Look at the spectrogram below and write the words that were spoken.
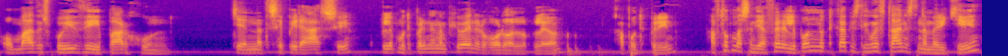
ομάδες που ήδη υπάρχουν και να τις επηρεάσει. Βλέπουμε ότι παίρνει ένα πιο ένεργο ρόλο πλέον από ό,τι πριν. Αυτό που μας ενδιαφέρει λοιπόν είναι ότι κάποια στιγμή φτάνει στην Αμερική,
